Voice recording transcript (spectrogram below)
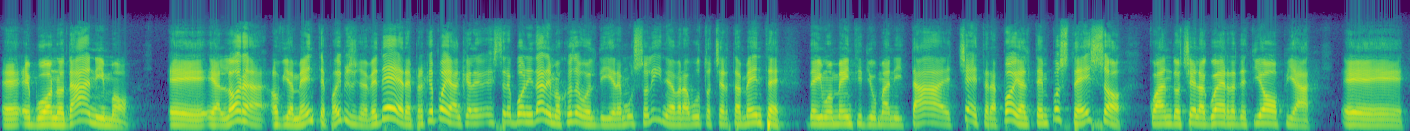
eh, è buono d'animo, e, e, allora ovviamente poi bisogna vedere, perché poi anche essere buoni d'animo cosa vuol dire? Mussolini avrà avuto certamente dei momenti di umanità, eccetera. Poi al tempo stesso, quando c'è la guerra d'Etiopia e,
